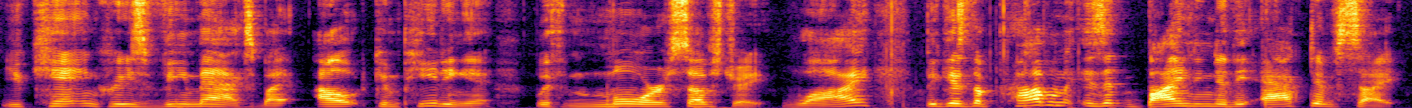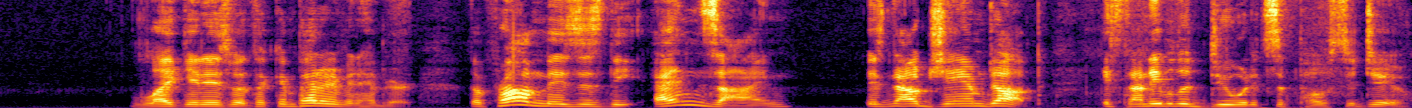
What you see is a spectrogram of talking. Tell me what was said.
You can't increase Vmax by outcompeting it with more substrate. Why? Because the problem isn't binding to the active site like it is with a competitive inhibitor. The problem is, is the enzyme is now jammed up. It's not able to do what it's supposed to do.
